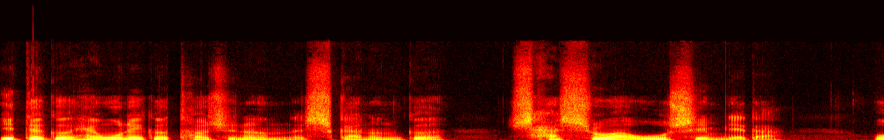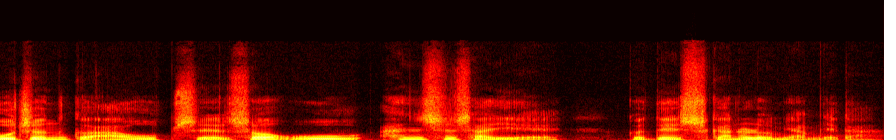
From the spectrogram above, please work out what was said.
이때 그 행운이 그 터지는 시간은 그 4시와 5시입니다. 오전 그 9시에서 오후 1시 사이에 그 4시간을 의미합니다.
